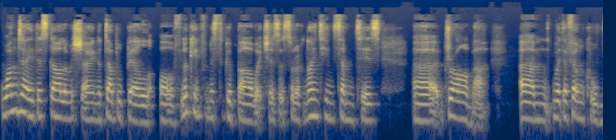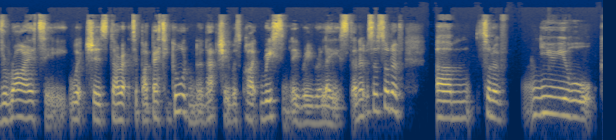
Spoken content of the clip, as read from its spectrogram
one day the Scala was showing a double bill of Looking for Mr. Goodbar, which is a sort of 1970s uh, drama um, with a film called Variety, which is directed by Bette Gordon and actually was quite recently re-released. And it was a sort of um, sort of New York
